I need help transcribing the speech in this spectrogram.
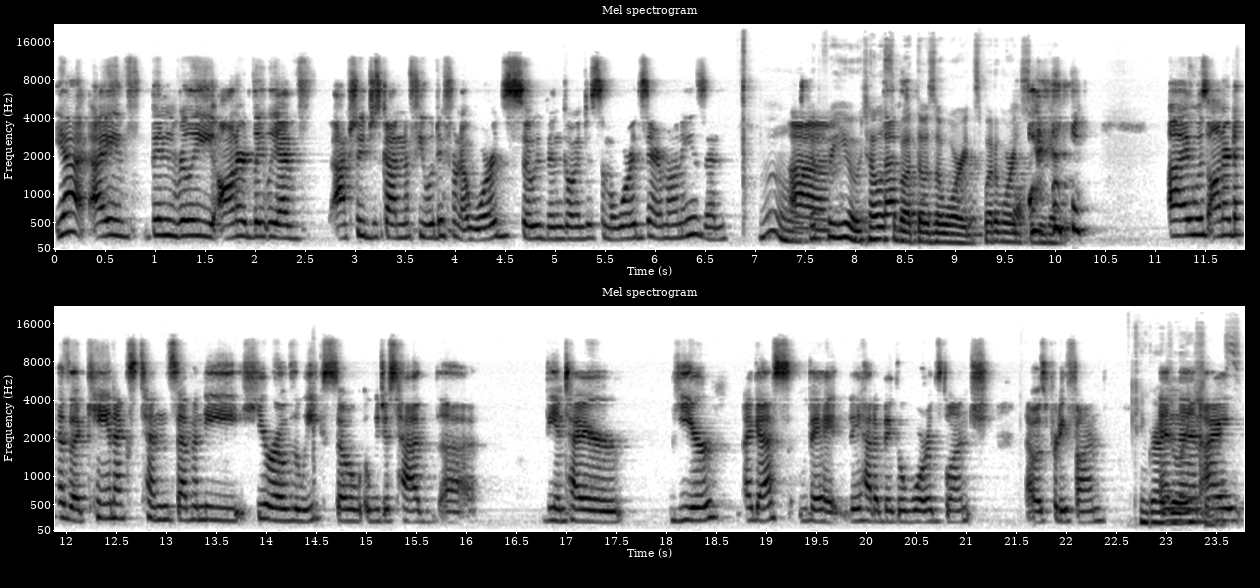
yeah, I've been really honored lately. I've actually just gotten a few different awards, so we've been going to some award ceremonies and Oh, good for um, you. Tell us about those awards. What awards did you get? I was honored as a KNX 1070 Hero of the Week. So we just had uh, the entire year, I guess. They they had a big awards lunch. That was pretty fun. Congratulations. And then I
